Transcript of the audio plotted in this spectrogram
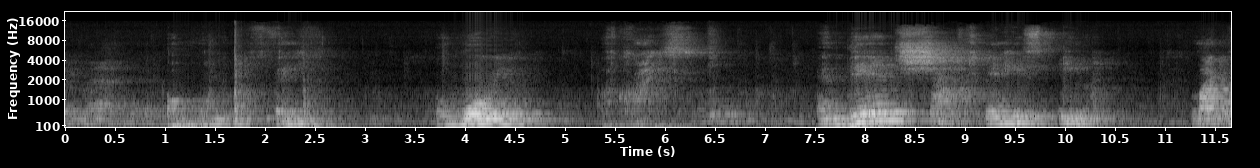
Amen. A woman of faith, a warrior of Christ. And then shout in his ear, like a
